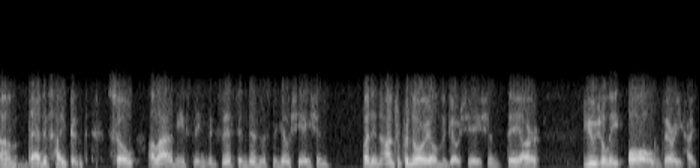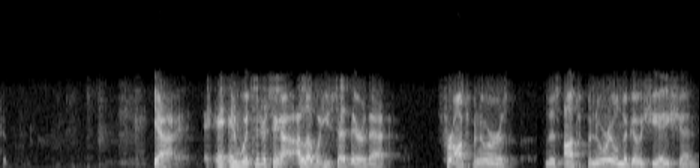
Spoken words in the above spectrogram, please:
um, that is heightened. So a lot of these things exist in business negotiations, but in entrepreneurial negotiations, they are usually all very heightened. Yeah, and what's interesting, I love what you said there that for entrepreneurs, this entrepreneurial negotiation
